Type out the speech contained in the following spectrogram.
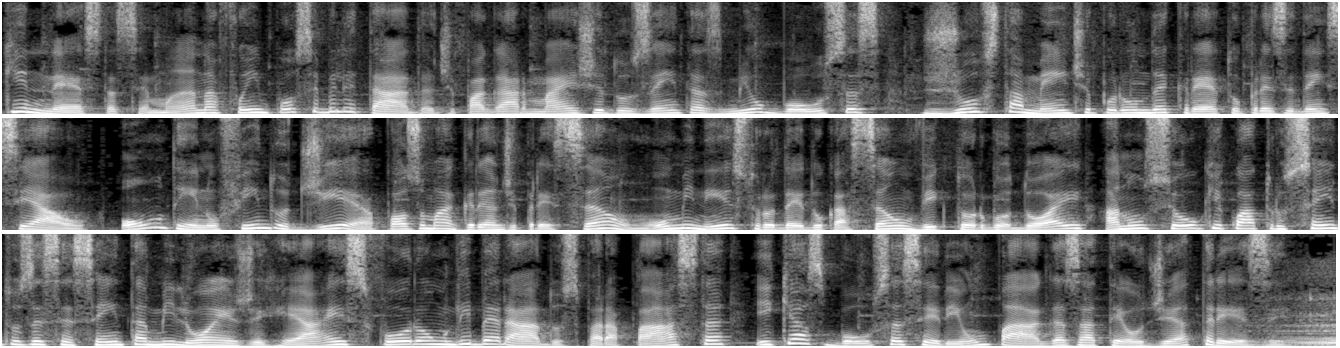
que nesta semana foi impossibilitada de pagar mais de 200 mil bolsas justamente por um decreto presidencial. Ontem, no fim do dia, após uma grande pressão, o ministro da Educação, Victor Godoy, anunciou que 460 milhões de reais foram liberados para a pasta e que as bolsas seriam pagas até o dia 13.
